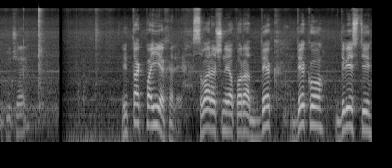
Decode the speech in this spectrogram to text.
Выключай. Итак, поехали. Сварочный аппарат DEC, Deco 200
